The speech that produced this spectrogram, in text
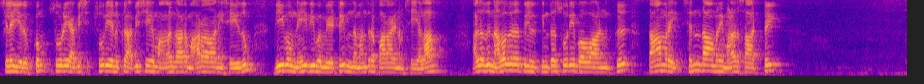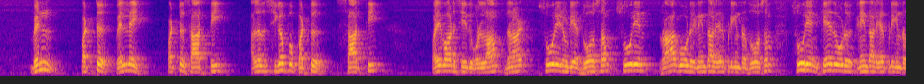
சிலை இருக்கும். சூரிய அபிஷே சூரியனுக்கு அபிஷேகம் அலங்காரம் ஆராதனை செய்தும் தீபம் நெய் தீபம் ஏற்றி இந்த மந்திர பாராயணம் செய்யலாம். அல்லது நவகிரகத்தில் இருக்கின்ற சூரிய பகவானுக்கு தாமரை செந்தாமரை மலர் சாற்றி வெண் பட்டு வெள்ளை பட்டு சார்த்தி அல்லது சிகப்பு பட்டு சார்த்தி வழிபாடு செய்து கொள்ளலாம். இதனால் சூரியனுடைய தோஷம் சூரியன் ராகுவோடு இணைந்தால் ஏற்படுகின்ற தோஷம் சூரியன் கேதுவோடு இணைந்தால் ஏற்படுகின்ற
